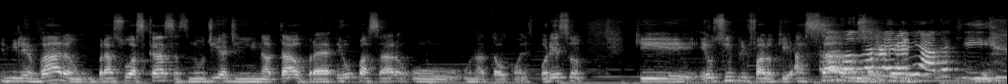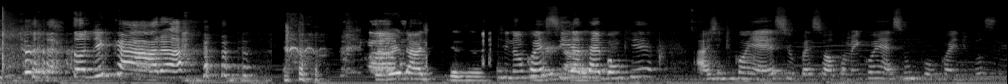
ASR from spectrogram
me levaram para suas casas no dia de Natal para eu passar o, o Natal com eles. Por isso que eu sempre falo que a Sara... Tô toda aqui. Tô de cara. é verdade mesmo. A gente não conhecia, é até é bom que a gente conhece, o pessoal também conhece um pouco aí de vocês.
